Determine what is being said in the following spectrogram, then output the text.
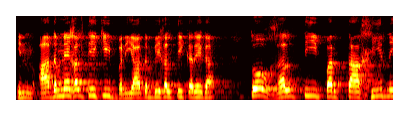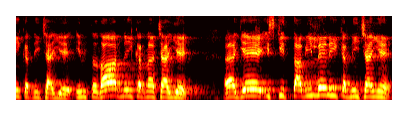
ان آدم نے غلطی کی، بنی آدم بھی غلطی کرے گا۔ تو غلطی پر تاخیر نہیں کرنی چاہیے، انتظار نہیں کرنا چاہیے۔ یہ اس کی تعویلیں نہیں کرنی چاہیے،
